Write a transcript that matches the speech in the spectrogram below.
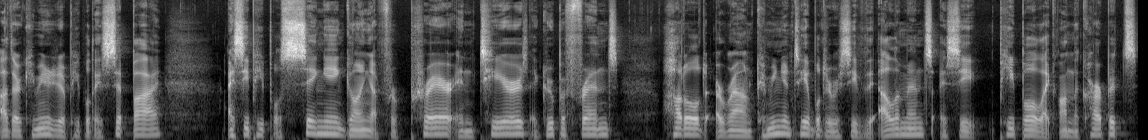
other community of people they sit by. I see people singing, going up for prayer in tears, a group of friends huddled around communion table to receive the elements. I see people like on the carpets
